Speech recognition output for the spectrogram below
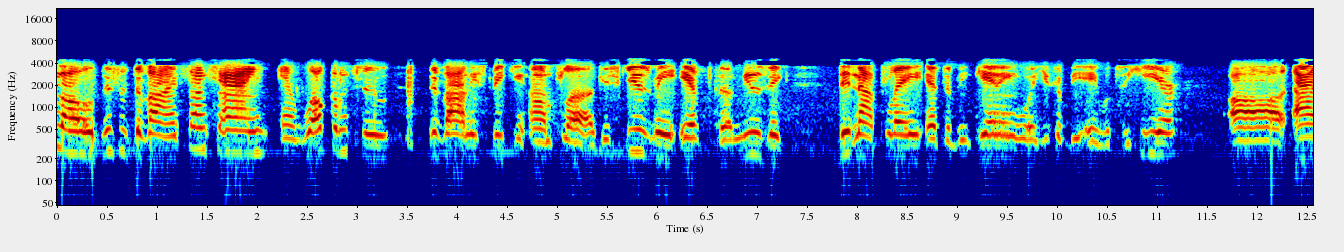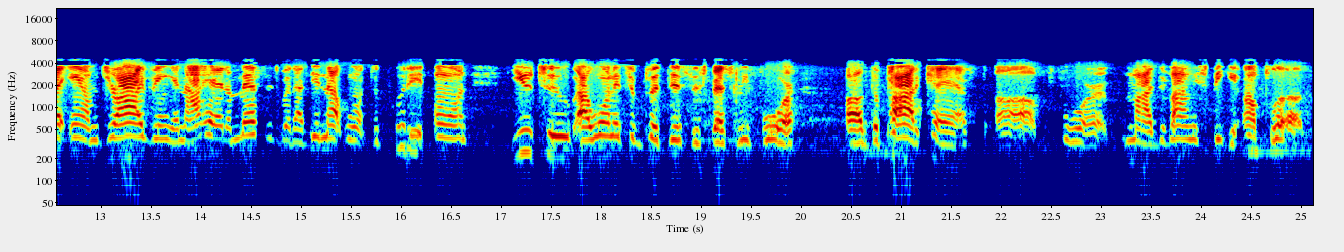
Hello, this is Divine Sunshine, and welcome to Divinely Speaking Unplugged. Excuse me if the music did not play at the beginning where you could be able to hear. Uh, I am driving, and I had a message, but I did not want to put it on YouTube. I wanted to put this especially for uh, the podcast uh, for my Divinely Speaking Unplugged.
